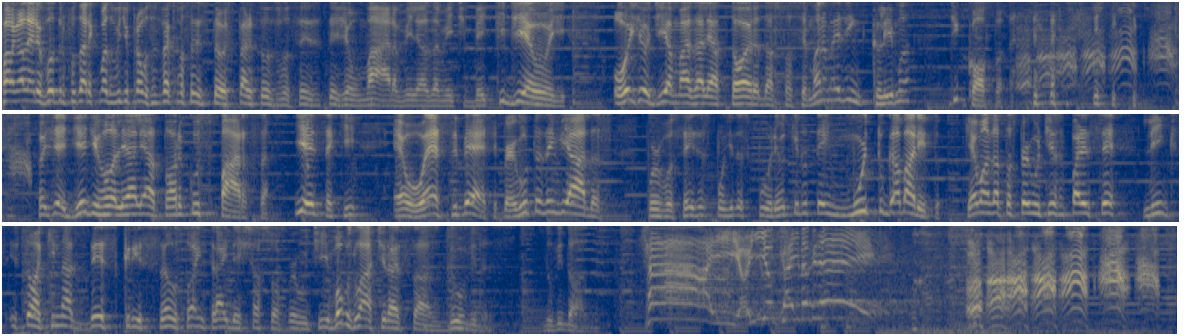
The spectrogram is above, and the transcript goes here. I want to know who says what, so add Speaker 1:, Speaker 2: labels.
Speaker 1: Fala galera, eu vou trufuzar aqui mais um vídeo pra vocês, como é que vocês estão? Espero que todos vocês estejam maravilhosamente bem. Que dia é hoje? Hoje é o dia mais aleatório da sua semana, mas em clima de Copa. Sim. Hoje é dia de rolê aleatório com os parça. E esse aqui é o SBS, perguntas enviadas por vocês, respondidas por eu que não tem muito gabarito. Quer mandar suas perguntinhas para aparecer? Links estão aqui na descrição, só entrar e deixar sua perguntinha. Vamos lá tirar essas dúvidas duvidosas.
